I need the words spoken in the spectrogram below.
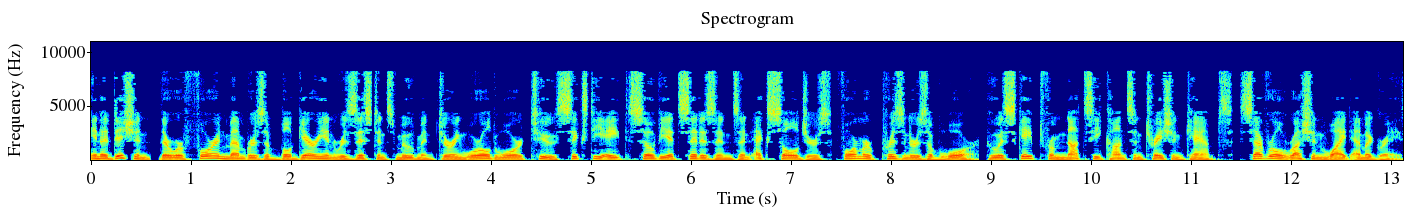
In addition, there were foreign members of Bulgarian resistance movement during World War II 68 Soviet citizens and ex-soldiers former prisoners of war, who escaped from Nazi concentration camps, several Russian white émigrés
